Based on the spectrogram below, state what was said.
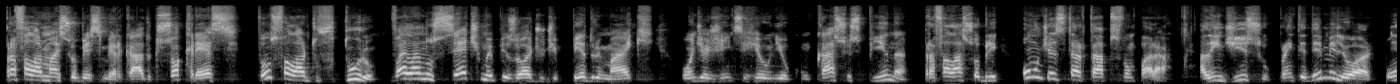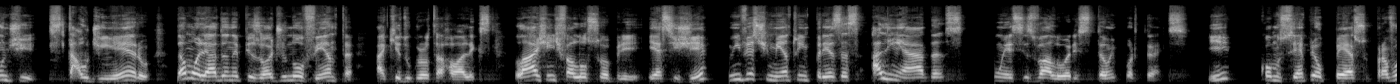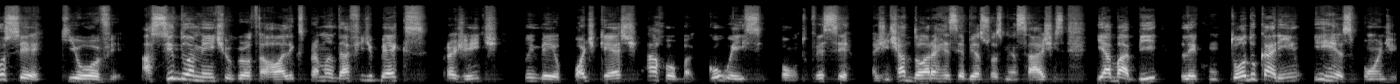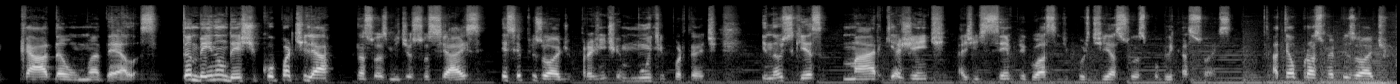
Para falar mais sobre esse mercado que só cresce, vamos falar do futuro? Vai lá no sétimo episódio de Pedro e Mike, onde a gente se reuniu com Cássio Espina para falar sobre onde as startups vão parar. Além disso, para entender melhor onde está o dinheiro, dá uma olhada no episódio 90 aqui do Growthaholics. Lá a gente falou sobre ESG, o investimento em empresas alinhadas com esses valores tão importantes. E, como sempre, eu peço para você que ouve assiduamente o Growthaholics para mandar feedbacks para a gente no e-mail podcast@goace.vc. A gente adora receber as suas mensagens e a Babi lê com todo carinho e responde cada uma delas. Também não deixe de compartilhar nas suas mídias sociais esse episódio, para a gente é muito importante. E não esqueça, marque a gente, a gente sempre gosta de curtir as suas publicações. Até o próximo episódio.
